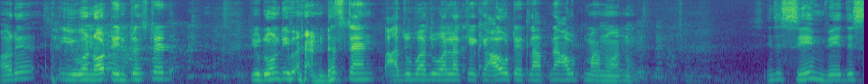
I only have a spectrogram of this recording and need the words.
અરે you are not interested you don't even understand આજુબાજુવાળા કે આઉટ એટલે આપણે આઉટ માનવાનું in the same way this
